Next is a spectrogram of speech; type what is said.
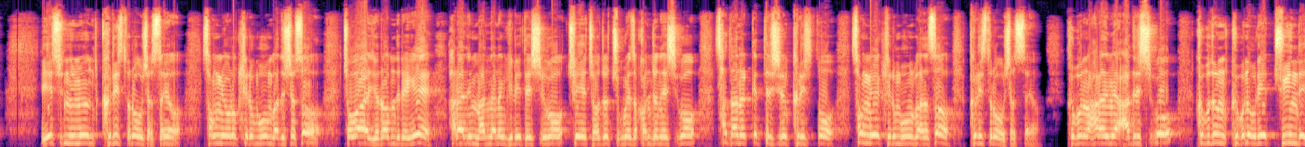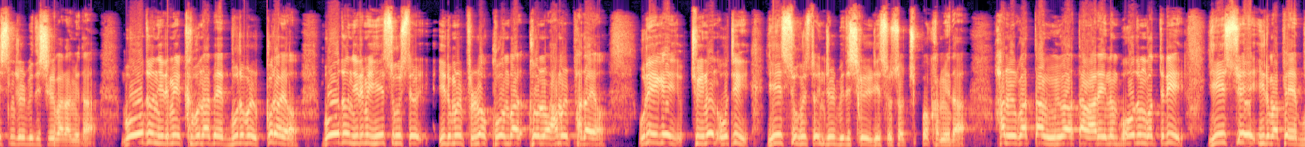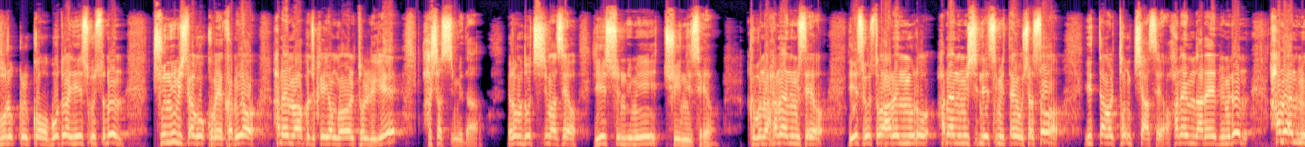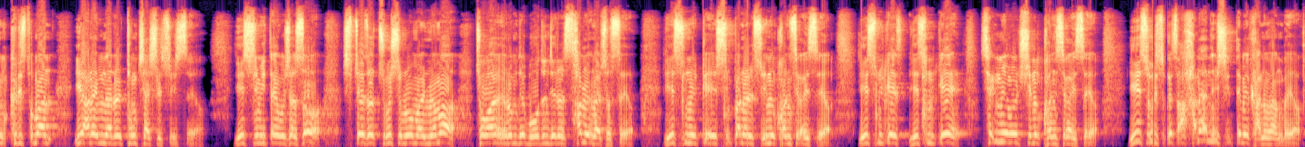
예수님은 그리스도로 오셨어요. 성령으로 기름 부음 받으셔서 저와 여러분들에게 하나님 만나는 길이 되시고 죄의 저주 죽음에서 건져내시고 사단을 깨뜨리시는 그리스도 성령의 기름 부음을 받아서 그리스도로 오셨어요. 그분은 하나님의 아들이시고 그분은 그분은 우리의 주인 되신 줄 믿으시길 바랍니다. 모든 이름이 그분 앞에 무릎을 꿇어요. 모든 이름이 예수 그리스도 이름을 불러 구원받 구원함을 받아요. 우리에게 주인은 오직 예수 그리스도인 줄 믿으시길 예수로 축복합니다. 하늘과 땅 위와 땅 아래에 있는 모든 것들이 예수의 이름 앞에 무릎 꿇고 모두가 예수 그리스도는 주님이시라고 고백하며 하나님 아버지께 영광을 돌리게 하셨습니다. 여러분 놓치지 마세요. 예수님이 주인이세요. 그분은 하나님이세요. 예수 그리스도가 하나님으로 하나님이신 예수님이 이 땅에 오셔서 이 땅을 통치하세요. 하나님 나라의 비밀은 하나님 그리스도만 이 하나님 나라를 통치하실 수 있어요. 예수님이 이 땅에 오셔서 십자에서 죽으심으로 말미암아 저와 여러분들 모든 죄를 사면하셨어요. 예수님께 심판할 수 있는 권세가 있어요. 예수님께 예수님께 생명을 주시는 권세가 있어요. 예수 그리스도께서 하나님이시기 때문에 가능한 거예요.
